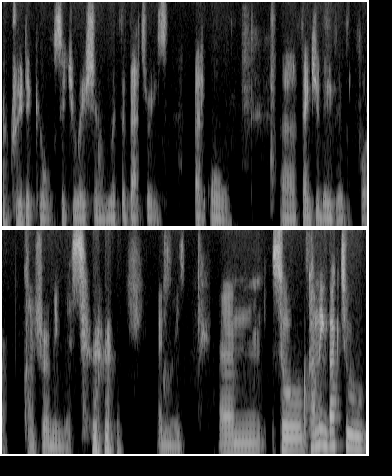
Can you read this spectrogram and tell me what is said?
a critical situation with the batteries at all. Uh, thank you, David, for confirming this. Anyways, um, so coming back to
